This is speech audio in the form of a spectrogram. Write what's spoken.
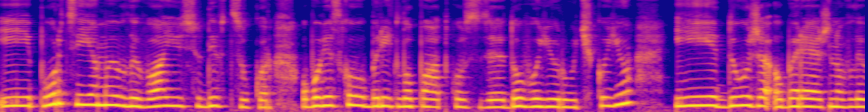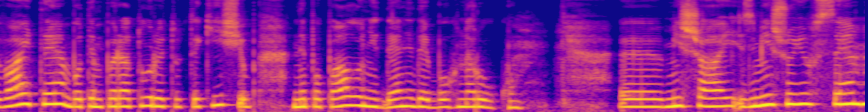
І порціями вливаю сюди в цукор. Обов'язково беріть лопатку з довгою ручкою. І дуже обережно вливайте, бо температури тут такі, щоб не попало ніде, не дай Бог, на руку. Е, мішай, змішую все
